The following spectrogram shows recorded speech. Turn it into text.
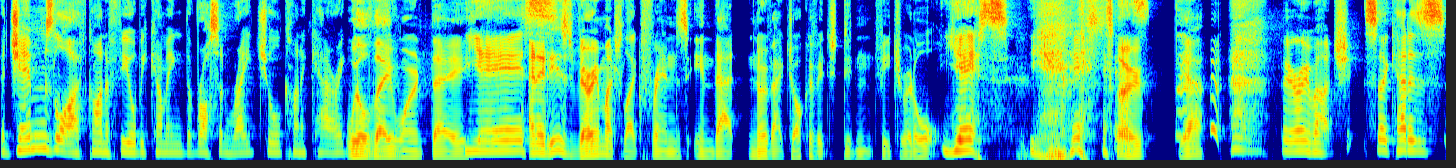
a Gem's life kind of feel becoming the Ross and Rachel kind of character. will they won't they Yes. and it is very much like friends in that novak djokovic didn't feature at all Yes. Yes. so yeah Very much. So, Catters,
